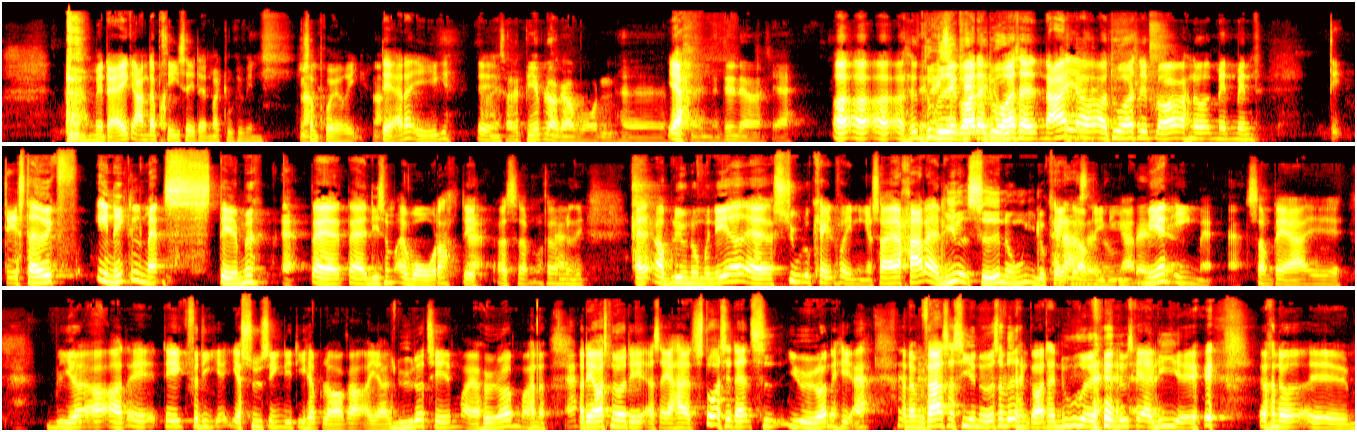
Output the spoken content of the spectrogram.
men der er ikke andre priser i Danmark, du kan vinde Nej. som prøveri. Nej. Det er der ikke. Nej, så er det Beerblocker Awarden. Øh, ja. Men den er, ja. Og, og, og, og du ved jeg godt, at du også er, nej, og, og du er også lidt blogger og noget, men, men det, det er stadigvæk en enkelt mands stemme, ja. der, der ligesom awarder det. Ja. Altså, kan man sige. At, at blive nomineret af syv lokalforeninger, så er, har der alligevel siddet nogen i lokale ja, afdelinger, mere end en mand, ja. som der er... Øh, bliver, og, og det, det er ikke fordi, jeg, jeg synes egentlig, de her blogger, og jeg lytter til dem, og jeg hører dem, og, ja. og det er også noget af det, altså jeg har stort set altid i ørerne her, ja. og når min far så siger noget, så ved han godt, at nu, nu skal jeg lige øh, noget, øh,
